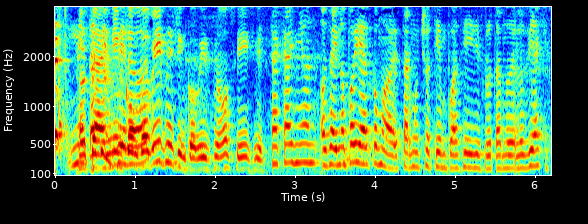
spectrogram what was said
¿Neta O sea, te ni con COVID ni sin COVID, no, sí, sí. Está cañón. O sea, y no podías como estar mucho tiempo así disfrutando de los viajes.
